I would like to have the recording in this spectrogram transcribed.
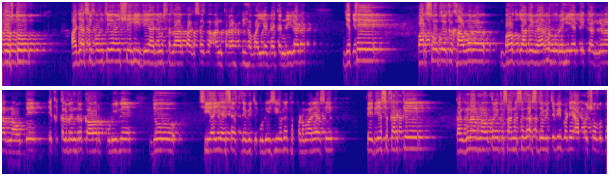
ਦੋਸਤੋ, ਅੱਜ ਅਸੀਂ ਪਹੁੰਚੇ ਹਾਂ ਸ਼ਹੀਦ ਆਜਮ ਸਰਦਾਰ ਭਗਤ ਸਿੰਘ ਅੰਤਰਰਾਸ਼ਟਰੀ ਹਵਾਈ ਅੱਡਾ ਚੰਡੀਗੜ੍ਹ, ਜਿੱਥੇ ਪਰਸੋਂ ਤੋਂ ਇੱਕ ਖਬਰ ਬਹੁਤ ਜ਼ਿਆਦਾ ਵਾਇਰਲ ਹੋ ਰਹੀ ਹੈ ਕਿ ਕੰਗਣਾ ਰਣੌਤ ਦੇ ਇੱਕ ਕੁਲਵਿੰਦਰ ਕੌਰ ਕੁੜੀ ਨੇ, ਜੋ ਸੀਆਈਐਸਐਫ ਦੇ ਵਿੱਚ ਕੁੜੀ ਸੀ, ਉਹਨੇ ਥੱਪੜ ਮਾਰਿਆ ਸੀ ਤੇ ਜਿਸ ਕਰਕੇ ਕੰਗਣਾ ਰਣੌਤ ਨੇ ਕਿਸਾਨੀ ਸੰਘਰਸ਼ ਦੇ ਵਿੱਚ ਵੀ ਬੜੇ ਅਪਸ਼ਬਦ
